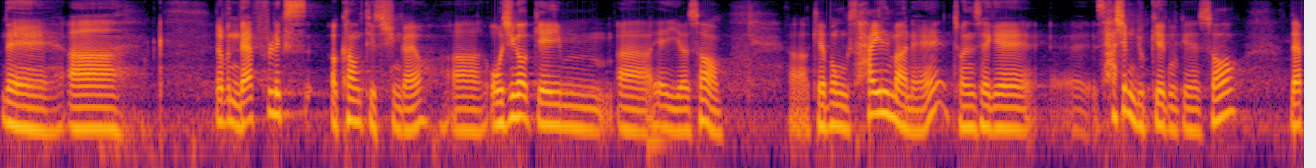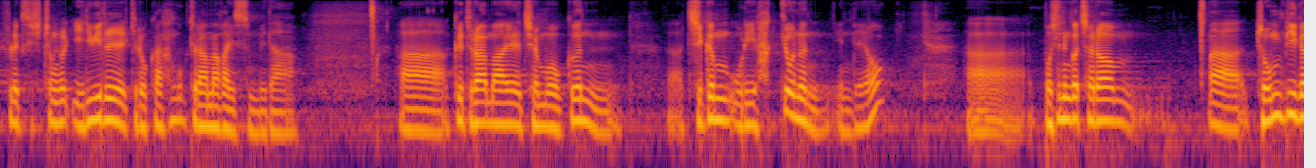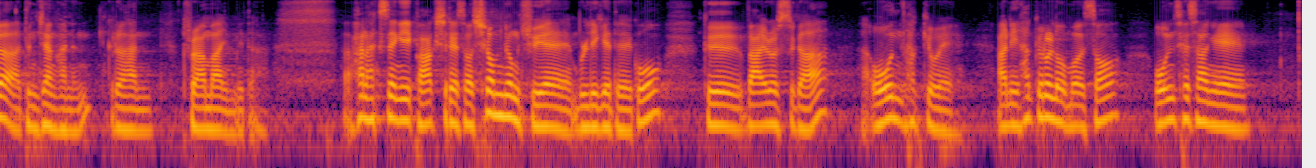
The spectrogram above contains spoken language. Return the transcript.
네, 아, 여러분 넷플릭스 account 있으신가요? 아, 오징어 게임에 이어서 아, 개봉 4일 만에 전 세계 46개국에서 넷플릭스 시청률 1위를 기록한 한국 드라마가 있습니다. 아, 그 드라마의 제목은 아, 지금 우리 학교는인데요. 아, 보시는 것처럼 아, 좀비가 등장하는 그러한 드라마입니다. 한 학생이 과학실에서 실험용 쥐에 물리게 되고 그 바이러스가 온 학교에 아니 학교를 넘어서 온 세상에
